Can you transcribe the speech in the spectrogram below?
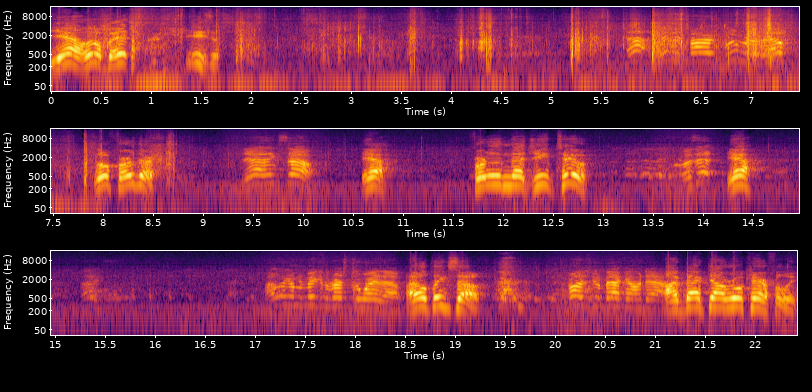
Yeah, a little bit. Jesus. Ah, maybe as far as Bluebird though. A little further. Yeah, I think so. Yeah. Further than that Jeep too. Was it? Yeah. Nice. I don't think I'm gonna make it the rest of the way though. I don't think so. I'm probably just gonna back on down. I backed down real carefully.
